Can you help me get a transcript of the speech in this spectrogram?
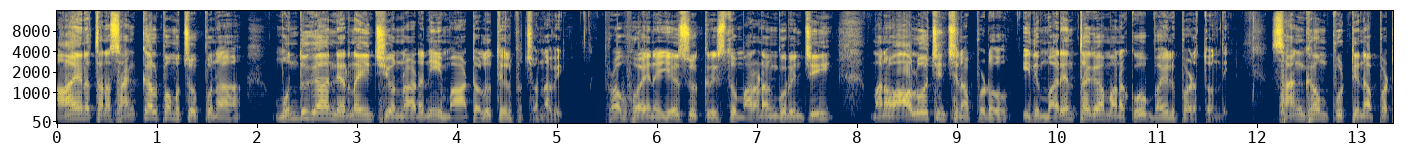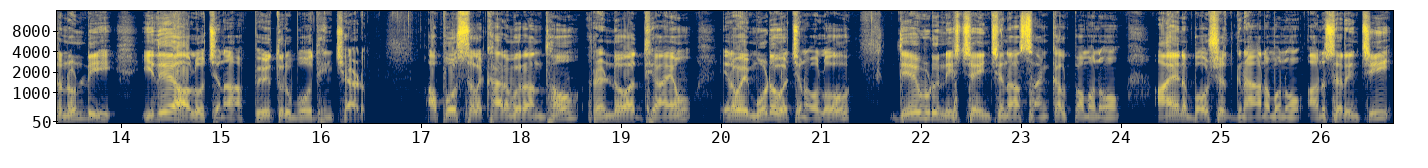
ఆయన తన సంకల్పము చొప్పున ముందుగా నిర్ణయించి ఉన్నాడని ఈ మాటలు తెలుపుచున్నవి. ప్రభు అయిన యేసుక్రీస్తు మరణం గురించి మనం ఆలోచించినప్పుడు ఇది మరింతగా మనకు బయలుపడుతుంది. సంఘం పుట్టినప్పటి నుండి ఇదే ఆలోచన పేతురు బోధించాడు. అపోస్తల కార్యగ్రంథం రెండో అధ్యాయం ఇరవై మూడవ వచనంలో దేవుడు నిశ్చయించిన సంకల్పమును ఆయన భవిష్యత్ జ్ఞానమును అనుసరించి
